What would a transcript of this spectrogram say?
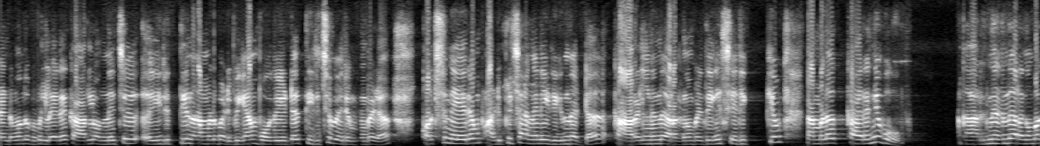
രണ്ടു മൂന്ന് പിള്ളേരെ കാറിൽ ഒന്നിച്ച് ഇരുത്തി നമ്മൾ പഠിപ്പിക്കാൻ പോയിട്ട് തിരിച്ചു വരുമ്പോഴ് കുറച്ചു നേരം അടുപ്പിച്ച് അങ്ങനെ ഇരുന്നിട്ട് കാറിൽ നിന്ന് ഇറങ്ങുമ്പോഴത്തേക്കും ശരിക്കും നമ്മൾ കരഞ്ഞു പോകും കാറിൽ നിന്ന് ഇറങ്ങുമ്പോ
